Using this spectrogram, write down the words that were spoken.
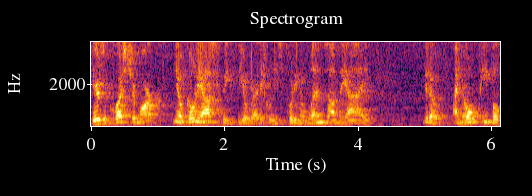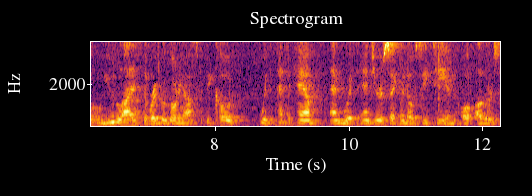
Here's a question mark. You know, gonioscopy theoretically is putting a lens on the eye. You know, I know people who utilize the regular gonioscopy code with Pentacam and with anterior segment OCT and others,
